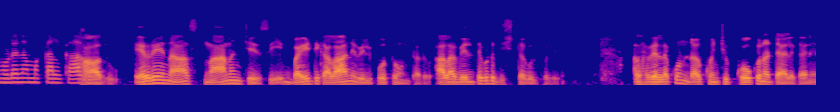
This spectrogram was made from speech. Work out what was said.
మూఢనమ్మకాలు కాదు. కాదు. ఎవరైనా స్నానం చేసి బయటికి అలానే వెళ్ళిపోతూ ఉంటారు. అలా వెళ్తే కూడా దిష్టి తగులుతుంది. అలా వెళ్ళకుండా కొంచెం కోకోనట్ ఆయిల్ కానీ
